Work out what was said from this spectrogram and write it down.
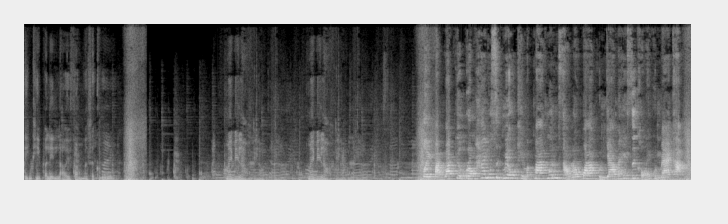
สิ่งที่ปรินเล่าให้ฟังเมื่อสักครู่ ไม่ไม่หลอกไม่หลอกไม่ไม่หลอกไม่หลอกไม่หลอกเปยปันวัดเกือบร้องไห้รู้สึกไม่โอเคมากๆ เมื่อลูกสาวเล่าว่าคุณย่าไม่ให้ซื้อของให้คุณแม่ค่ะอย่างที่ห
